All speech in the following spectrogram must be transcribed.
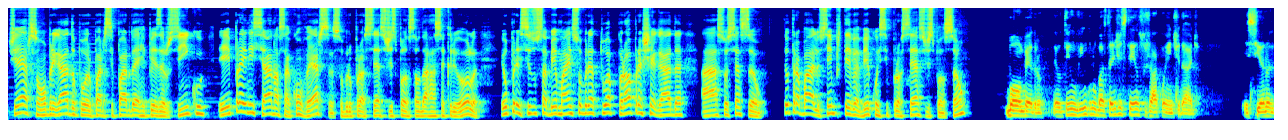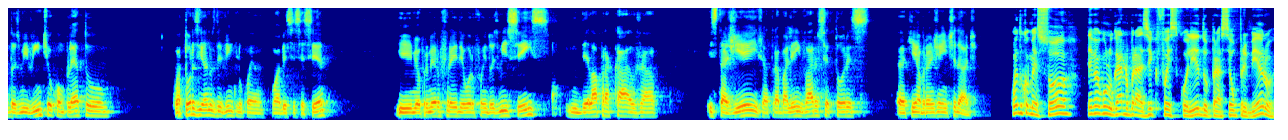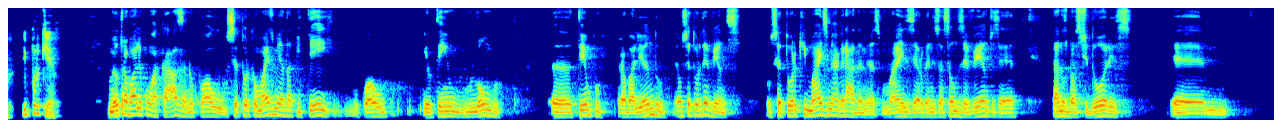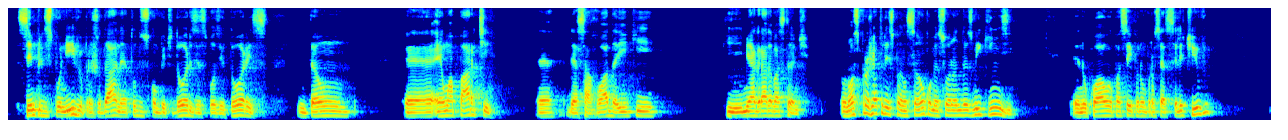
Gerson, obrigado por participar do RP05 e para iniciar nossa conversa sobre o processo de expansão da raça crioula, eu preciso saber mais sobre a tua própria chegada à associação. Teu trabalho sempre teve a ver com esse processo de expansão? Bom, Pedro, eu tenho um vínculo bastante extenso já com a entidade. Esse ano de 2020 eu completo 14 anos de vínculo com a, com a BCCC e meu primeiro freio de ouro foi em 2006 e de lá para cá eu já estagiei, já trabalhei em vários setores uh, que abrangem a entidade. Quando começou, teve algum lugar no Brasil que foi escolhido para ser o primeiro e por quê? O meu trabalho com a casa, no qual o setor que eu mais me adaptei, no qual eu tenho um longo uh, tempo trabalhando, é o setor de eventos. O setor que mais me agrada mesmo, mais é a organização dos eventos, é estar tá nos bastidores, é, sempre disponível para ajudar, né? Todos os competidores, expositores. Então, é, é uma parte né, dessa roda aí que, que me agrada bastante. O nosso projeto de expansão começou no ano 2015, é, no qual eu passei por um processo seletivo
